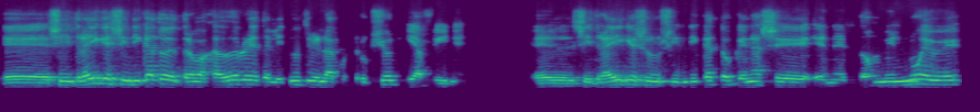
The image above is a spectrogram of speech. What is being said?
Eh, CITRAIC es Sindicato de Trabajadores de la Industria de la Construcción y Afines. El CITRAIC es un sindicato que nace en el 2009,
